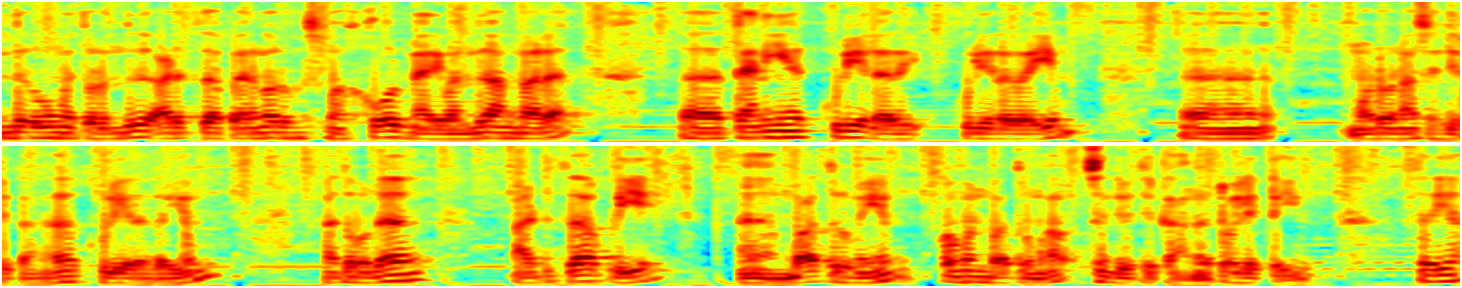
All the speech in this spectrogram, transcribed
இந்த ரூமை தொடர்ந்து அடுத்ததாக பாருங்க ஒரு ஹோல் மாதிரி வந்து அங்கால தனியாக குளியலறை குளியலறையும் மடோனாக செஞ்சுருக்காங்க குளியலறையும் அதோட அடுத்ததாக அப்படியே பாத்ரூமையும் காமன் பாத்ரூமாக செஞ்சு வச்சுருக்காங்க டாய்லெட்டையும் சரியா?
